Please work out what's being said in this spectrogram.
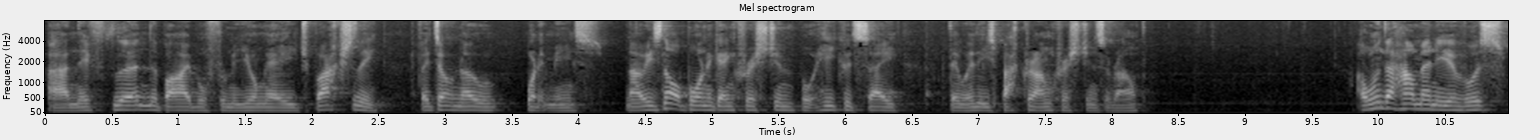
And they've learned the Bible from a young age, but actually they don't know what it means. Now, he's not a born again Christian, but he could say there were these background Christians around. I wonder how many of us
